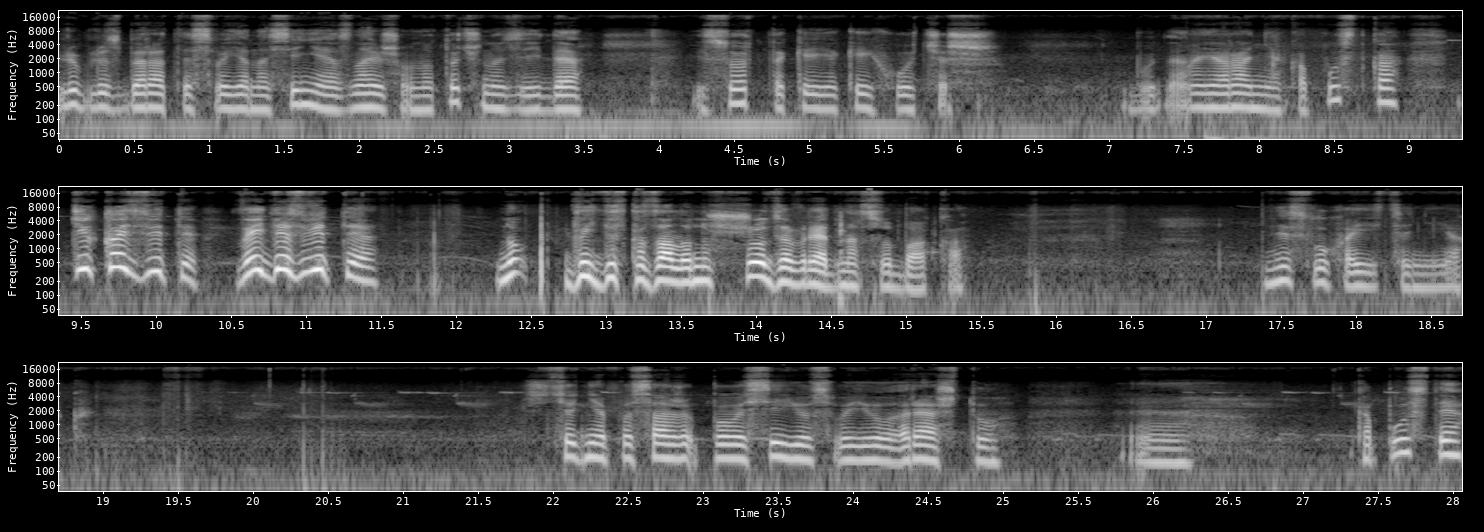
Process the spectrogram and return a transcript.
люблю збирати своє насіння. Я знаю, що воно точно зійде. І сорт такий, який хочеш. Буде моя рання капустка. Тікай звідти, вийди звідти. Ну, вийди, сказала, ну що за вредна собака. Не слухається ніяк. Сьогодні я посію свою решту е, капусти.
